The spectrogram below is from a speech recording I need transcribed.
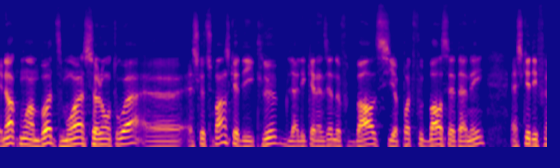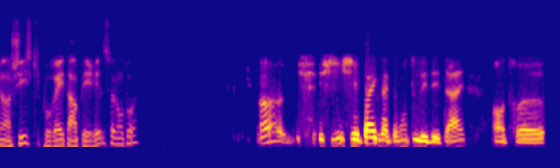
Enoch Mwamba, dis-moi, selon toi, euh, est-ce que tu penses que des clubs la Ligue canadienne de football, s'il n'y a pas de football cette année, est-ce qu'il y a des franchises qui pourraient être en péril, selon toi? Ah, je ne sais pas exactement tous les détails entre euh,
